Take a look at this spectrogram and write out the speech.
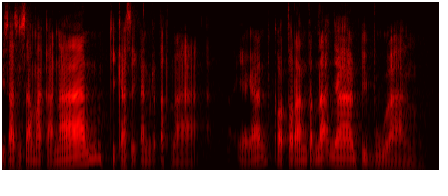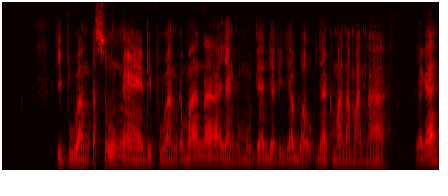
sisa-sisa makanan dikasihkan ke ternak ya kan? Kotoran ternaknya dibuang. Dibuang ke sungai dibuang ke mana yang kemudian jadinya baunya ke mana-mana ya kan?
